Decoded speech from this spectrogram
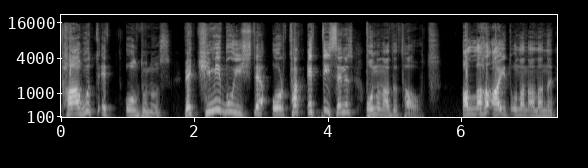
tağut et, oldunuz ve kimi bu işte ortak ettiyseniz onun adı tağut. Allah'a ait olan alanı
